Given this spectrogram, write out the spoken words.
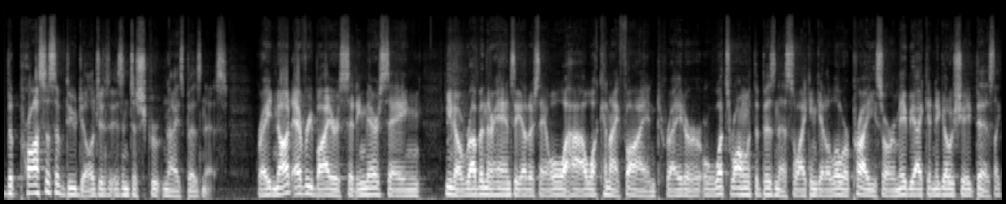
the process of due diligence isn't to scrutinize business, right? Not every buyer is sitting there saying, you know, rubbing their hands together, saying, "Oh, how, what can I find, right? Or, or what's wrong with the business so I can get a lower price, or maybe I can negotiate this." Like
